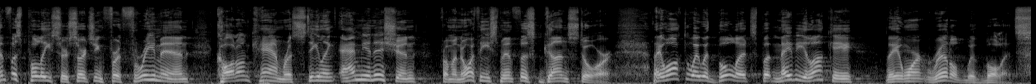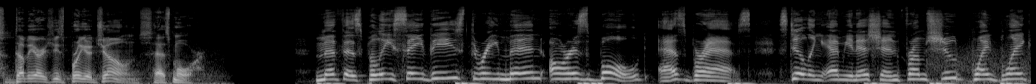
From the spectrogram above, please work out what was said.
Memphis police are searching for three men caught on camera stealing ammunition from a Northeast Memphis gun store. They walked away with bullets, but maybe lucky they weren't riddled with bullets. WREG's Bria Jones has more. Memphis police say these three men are as bold as brass, stealing ammunition from shoot point blank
